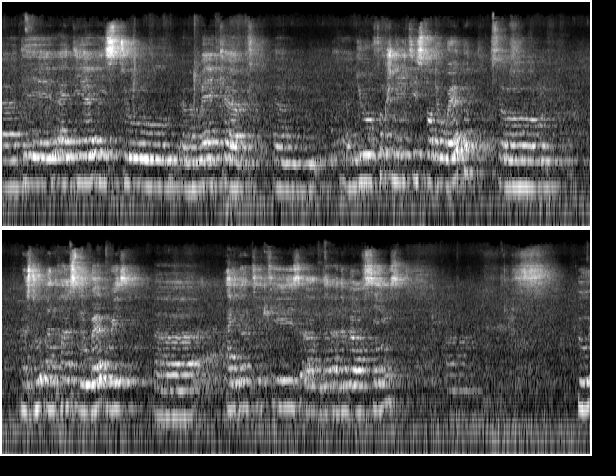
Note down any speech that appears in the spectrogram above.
Uh, the idea is to uh, make uh, um, uh, new functionalities for the web. So just to enhance the web with uh, identities and a number of things. To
